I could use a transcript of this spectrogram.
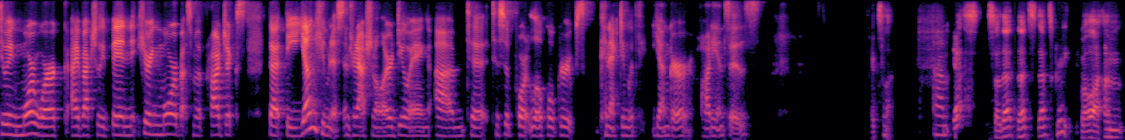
doing more work. I've actually been hearing more about some of the projects that the young humanists international are doing um, to to support local groups connecting with younger audiences. Excellent. Um, yes so that that's that's great. Well i'm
